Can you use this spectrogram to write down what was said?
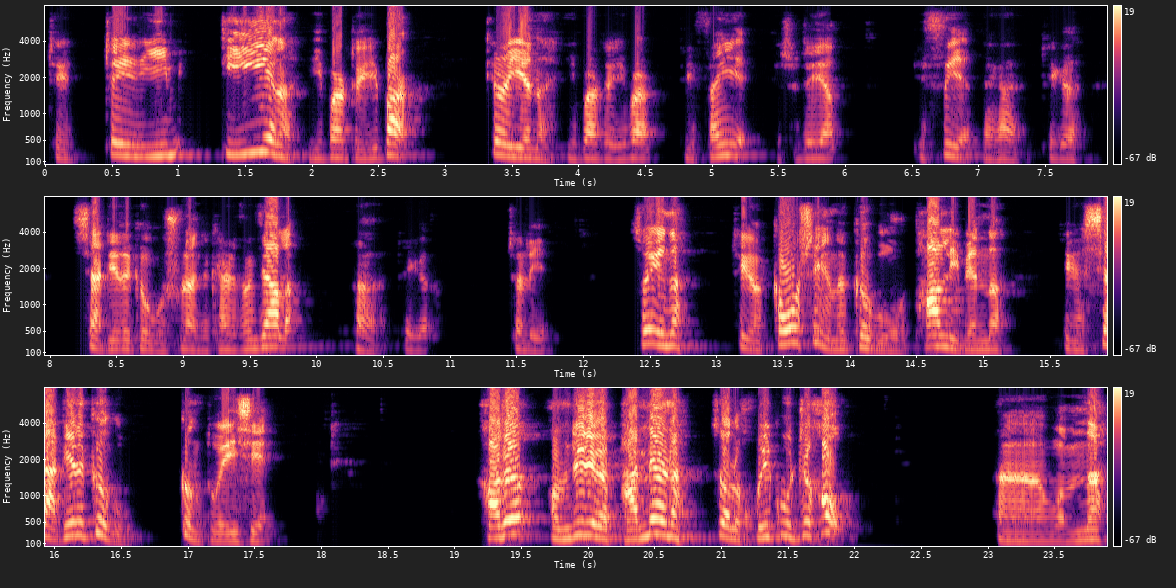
这这一第一页呢，一半对一半；第二页呢，一半对一半；第三页也是这样；第四页，大家看这个下跌的个股数量就开始增加了啊，这个这里。所以呢，这个高市盈的个股，它里边呢，这个下跌的个股更多一些。好的，我们对这个盘面呢做了回顾之后，嗯，我们呢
